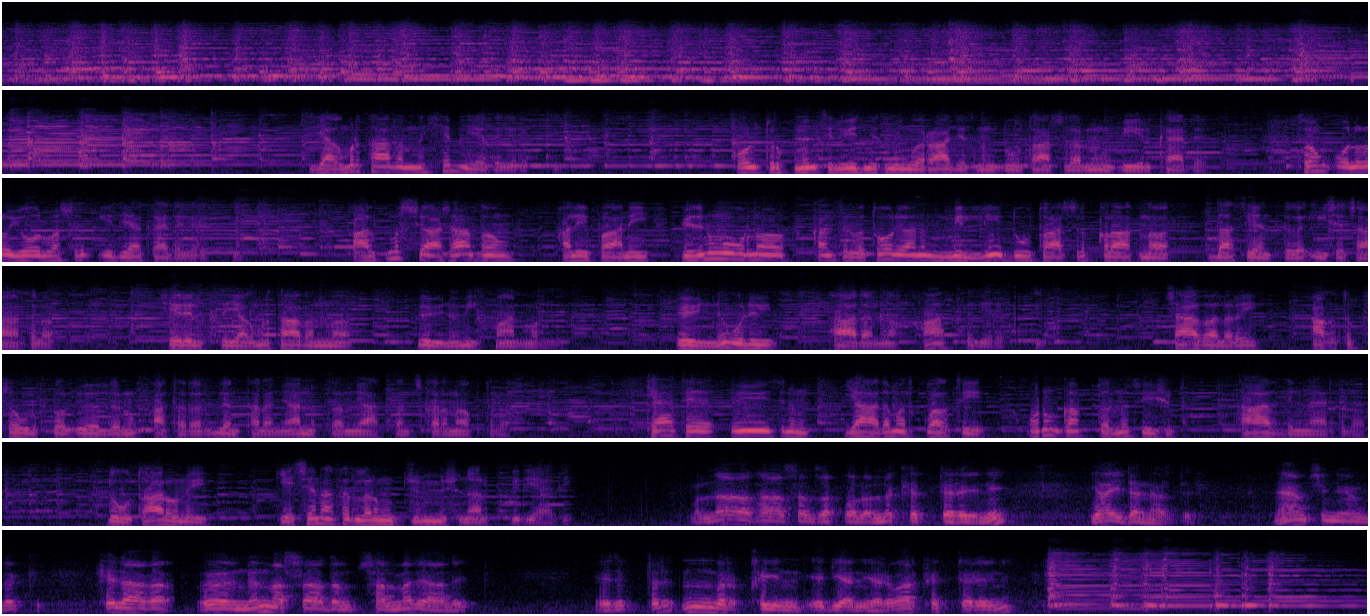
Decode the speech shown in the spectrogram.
Ýagmyr sazanyny hemme ýerde ýöretdi. Ol türkmen telewideniýesiniň we radiosynyň dutarçylarynyň birikädi. Soň olara ýolbaşçylyk edýärkäde gerekdi. Altmyş ýaşansoň, Halypany ýüzüniň ugruna konserwatoriýanyň milli dutarçylyk klasyna dosentlige işe çagyrdylar. Şeýlelikde Ýagmyr sazanda öýüne myhman boldy. Öýünde weli sazanda has-da gerekdi. Çagalary agtyk-çowluklar özleriniň atalary bilen talanýandyklaryny ýatdan çykaranokdylar. Käte öý eýesiniň ýadamadyk wagty onuň gapdalyna süýşüp saz diňlärdiler. Dutar ony geçen asyrlaryň jümmüşini alyp gidýärdi. Mulla aga saz çaljak bolanda kepderini ýaýdanardy. Näme üçin diýeňde, Kel aga özünden başga adam çalmaz ýaly edipdir. Iň bir kyn edýän ýeri bar kepderini.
